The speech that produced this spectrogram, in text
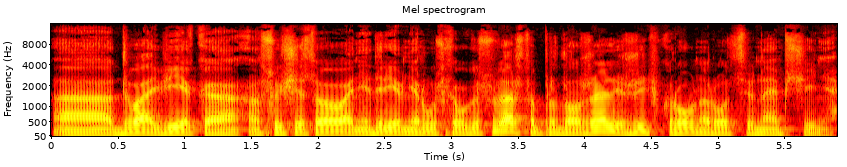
а, два века существования древнерусского государства продолжали жить в кровно-родственной общине.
